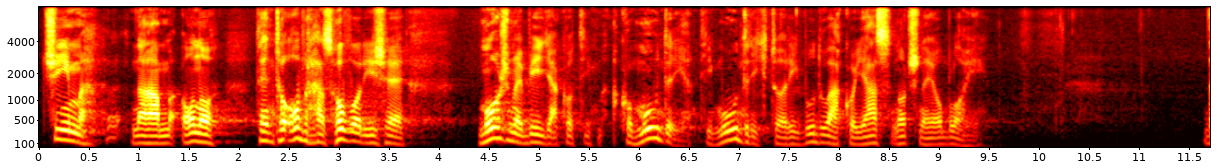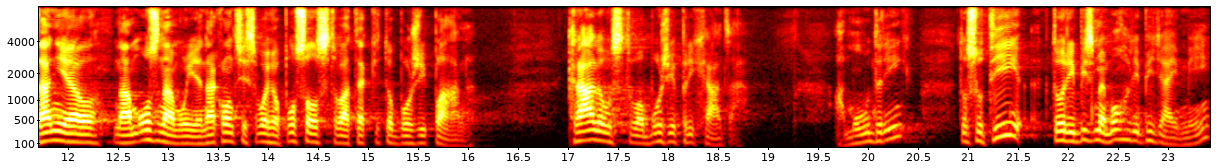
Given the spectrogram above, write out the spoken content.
Čím nám ono, tento obraz hovorí, že môžeme byť ako, tí, ako múdri, tí múdri, ktorí budú ako jas nočnej oblohy. Daniel nám oznamuje na konci svojho posolstva takýto Boží plán. Kráľovstvo Božie prichádza. A múdri to sú tí, ktorí by sme mohli byť aj my,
